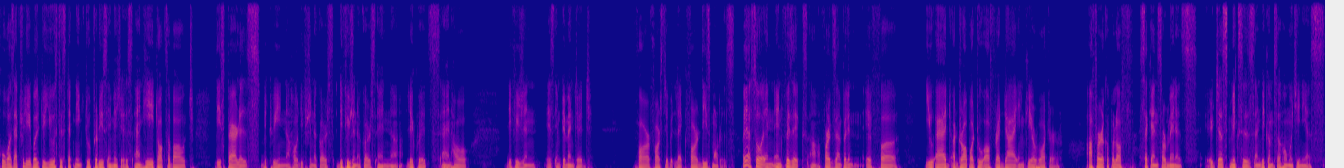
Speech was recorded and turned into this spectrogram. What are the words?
who was actually able to use this technique to produce images and he talks about these parallels between how diffusion occurs diffusion occurs in uh, liquids and how diffusion is implemented for for like for these models. Oh, yeah, so in in physics, uh, for example, in, if uh, you add a drop or two of red dye in clear water, after a couple of seconds or minutes, it just mixes and becomes a homogeneous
